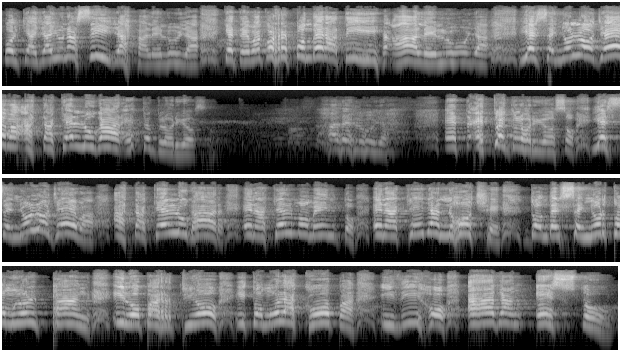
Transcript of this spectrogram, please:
porque allá hay una silla aleluya, que te va a corresponder a ti, aleluya. Y el Señor lo lleva hasta aquel lugar. Esto es glorioso. Aleluya. Esto, es glorioso. Y el Señor lo lleva hasta aquel lugar, en aquel momento, en aquella noche, donde el Señor tomó el pan y lo partió y tomó la copa y dijo, hagan esto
